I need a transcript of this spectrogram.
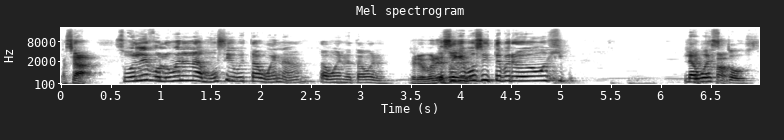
O sea, Suele el volumen en la música, está buena, está buena, está buena. pero por eso... sé qué pusiste, pero un hip... La West Coast.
